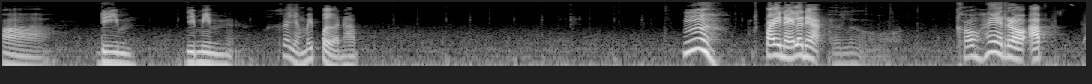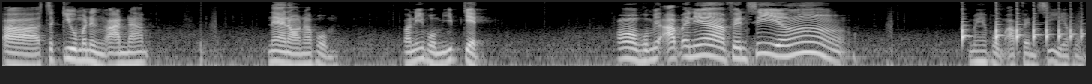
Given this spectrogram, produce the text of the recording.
อ่าดีมดีมิมก็ยังไม่เปิดนะครับเอ้อไปไหนแล้วเนี่ย Hello. เขาให้เราอัพ อ่าสกิลมาหนึ่งอันนะครับ แน่นอนครับผม ตอนนี้ผมยี่สิบเจ็ดอ๋อผมจะอัพไอเนี้ยเฟนซี่เออไม่ให้ผมอัพเฟนซี่ครับผม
